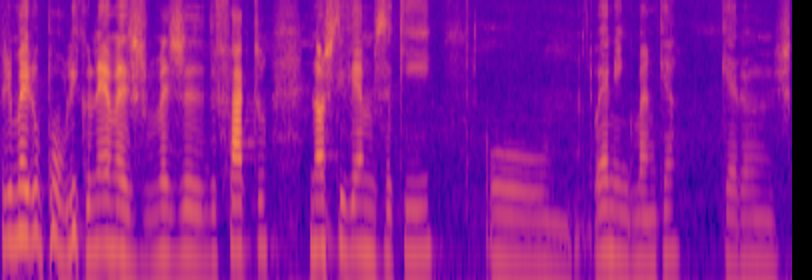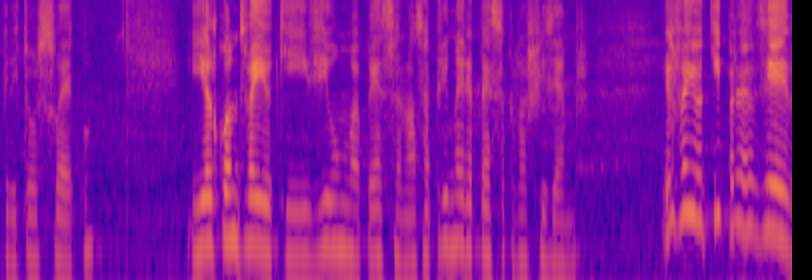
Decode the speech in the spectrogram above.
primeiro o público, né? mas, mas de facto nós tivemos aqui o, o Henning Mankell, que era um escritor sueco, e ele quando veio aqui viu uma peça nossa, a primeira peça que nós fizemos, ele veio aqui para ver,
